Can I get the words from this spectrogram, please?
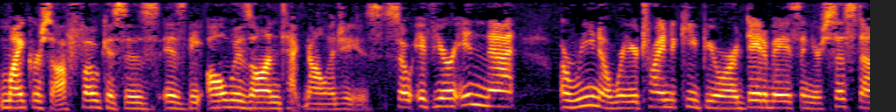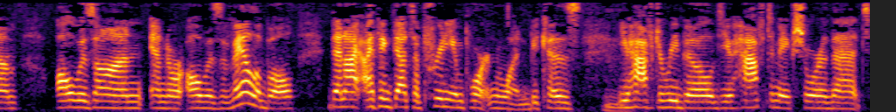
Microsoft focus is, is the always on technologies. So if you're in that arena where you're trying to keep your database and your system always on and or always available, then I, I think that's a pretty important one because mm. you have to rebuild, you have to make sure that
